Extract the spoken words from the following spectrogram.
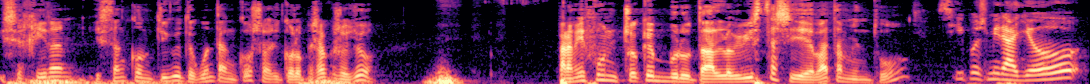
y se giran y están contigo y te cuentan cosas y con lo pesado que soy yo. Para mí fue un choque brutal. ¿Lo viviste así, Eva, también tú? Sí, pues mira, yo,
